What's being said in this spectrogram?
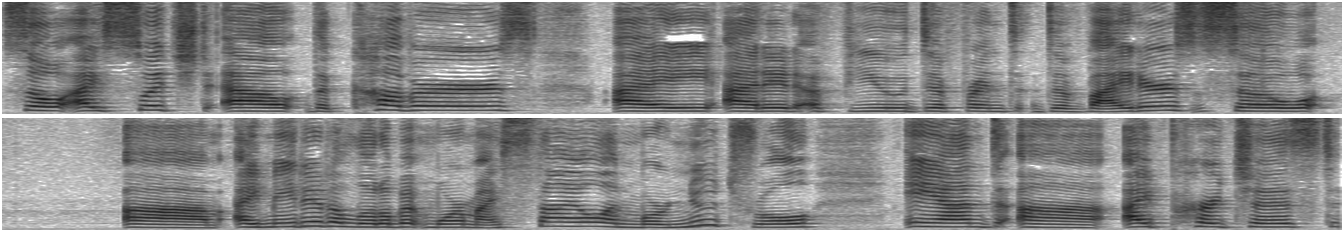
So I switched out the covers. I added a few different dividers. So um, I made it a little bit more my style and more neutral. And uh, I purchased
